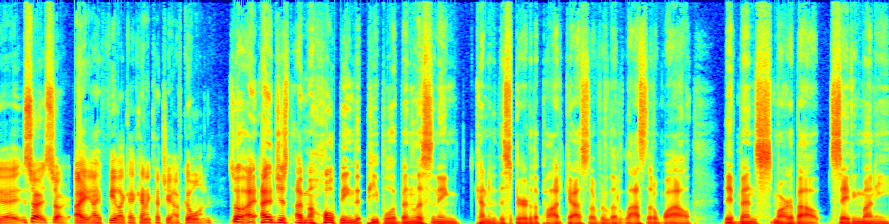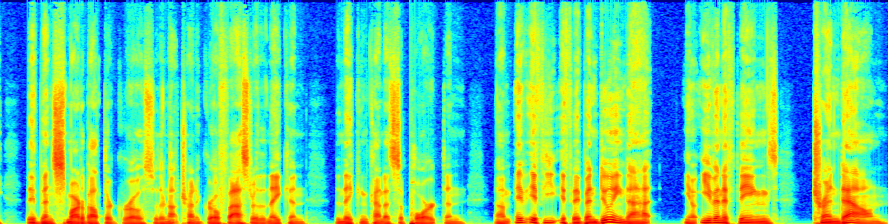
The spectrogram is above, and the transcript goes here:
uh, sorry, sorry. I, I feel like I kind of cut you off. Go on. So I, I just I'm hoping that people have been listening kind of to the spirit of the podcast over the last little while. They've been smart about saving money. They've been smart about their growth, so they're not trying to grow faster than they can than they can kind of support. And um, if if you if they've been doing that, you know, even if things trend down,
